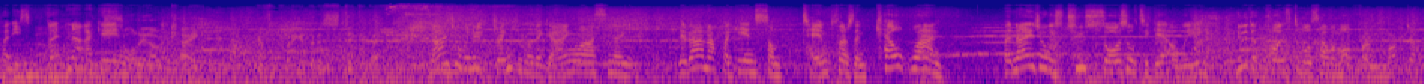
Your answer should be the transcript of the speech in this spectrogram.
Put his foot in it again. Solid okay. Good for putting a bit of stick in it. Nigel went out drinking with a gang last night. They ran up against some Templars in Kiltwan. But Nigel was too sozzled to get away. Knew the constables have him up for murder.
